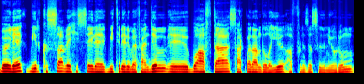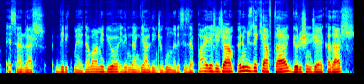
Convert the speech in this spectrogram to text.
böyle bir kıssa ve hisseyle bitirelim efendim. Ee, bu hafta sarkmadan dolayı affınıza sığınıyorum. Eserler birikmeye devam ediyor. Elimden geldiğince bunları size paylaşacağım. Önümüzdeki hafta görüşünceye kadar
